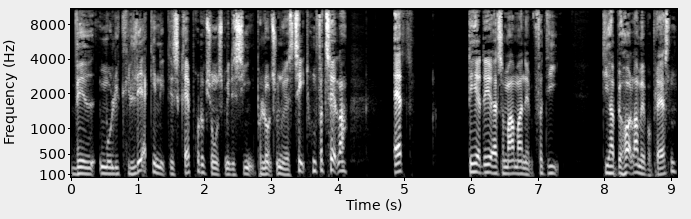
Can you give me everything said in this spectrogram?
ved molekylærgenetisk reproduktionsmedicin på Lunds Universitet, hun fortæller, at det her det er altså meget, meget nemt, fordi de har beholder med på pladsen,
